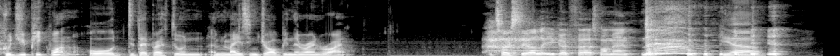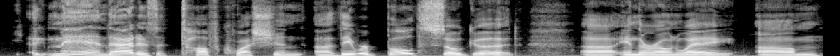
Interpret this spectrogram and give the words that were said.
Could you pick one, or did they both do an amazing job in their own right? Toasty, I'll let you go first, my man. Yeah. Man, that is a tough question. Uh, they were both so good uh, in their own way. Um,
